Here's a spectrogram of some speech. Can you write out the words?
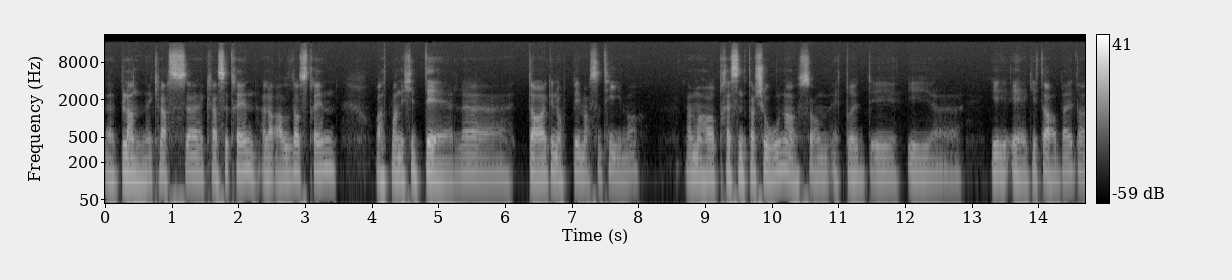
eh, blander klasse, klassetrinn, eller alderstrinn, og at man ikke deler dagen opp i masse timer. der vi har presentasjoner som et brudd i, i, uh, i eget arbeid. da.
